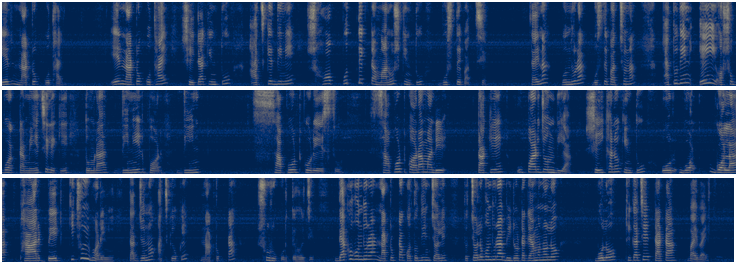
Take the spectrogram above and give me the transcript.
এর নাটক কোথায়। এর নাটক কোথায় সেটা কিন্তু আজকের দিনে সব প্রত্যেকটা মানুষ কিন্তু বুঝতে পারছে। তাই না? বন্ধুরা, বুঝতে পারছ না? এতদিন এই অসভ্য একটা মেয়ে ছেলেকে তোমরা দিনের পর দিন সাপোর্ট করে এসছো। সাপোর্ট করা মানে তাকে উপার্জন দেওয়া সেইখানেও কিন্তু ওর গলা, ফার, পেট কিছুই ভরেনি। তার জন্য আজকে ওকে নাটকটা শুরু করতে হয়েছে। দেখো বন্ধুরা, নাটকটা কতদিন চলে? তো চলো বন্ধুরা, ভিডিওটা কেমন হলো? বলো, ঠিক আছে, টাটা, বাই বাই।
